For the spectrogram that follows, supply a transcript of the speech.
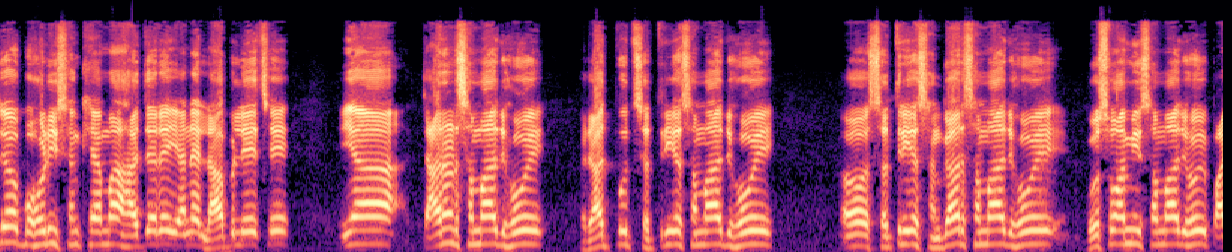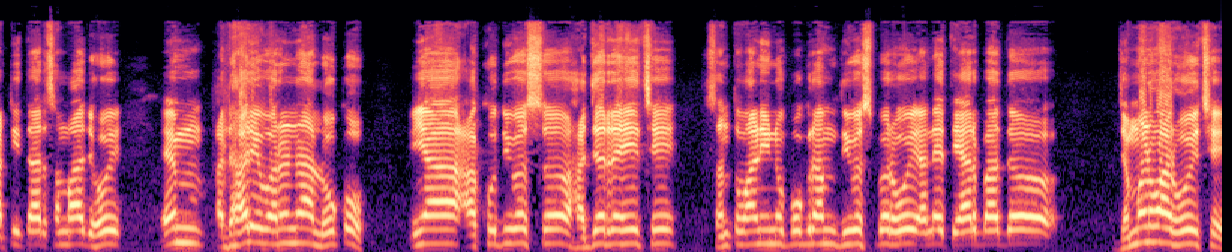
જ બહોળી સંખ્યામાં હાજર રહી અને લાભ લે છે. અહીંયા ચારણ સમાજ હોય, રાજપૂત ક્ષત્રિય સમાજ હોય ક્ષત્રિય સંઘાર સમાજ હોય, ગોસ્વામી સમાજ હોય, પાટીદાર સમાજ હોય, એમ અઢારે વર્ણના લોકો અહીંયા આખો દિવસ હાજર રહે છે. સંતવાણીનો પ્રોગ્રામ દિવસભર હોય અને ત્યારબાદ જમણવાર હોય છે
